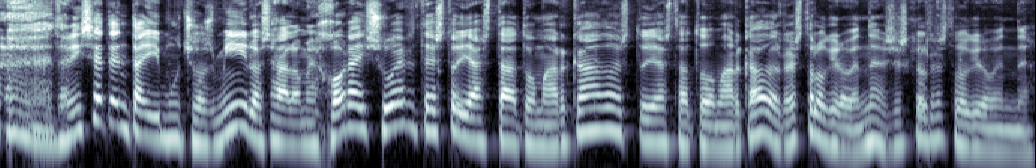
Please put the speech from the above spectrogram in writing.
Tenéis 70 y muchos mil, o sea, a lo mejor hay suerte, esto ya está todo marcado, esto ya está todo marcado, el resto lo quiero vender, si es que el resto lo quiero vender.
